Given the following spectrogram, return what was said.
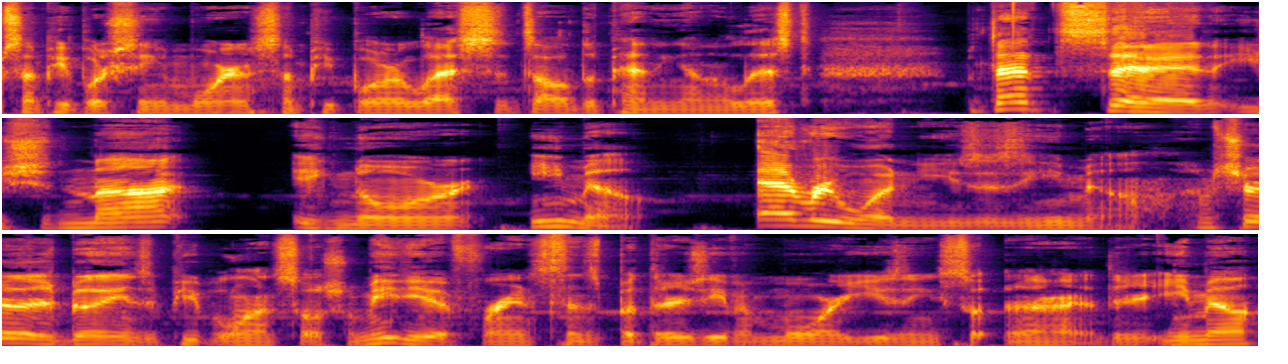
some people are seeing more, and some people are less. It's all depending on the list. But that said, you should not ignore email everyone uses email. I'm sure there's billions of people on social media, for instance, but there's even more using uh, their email,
